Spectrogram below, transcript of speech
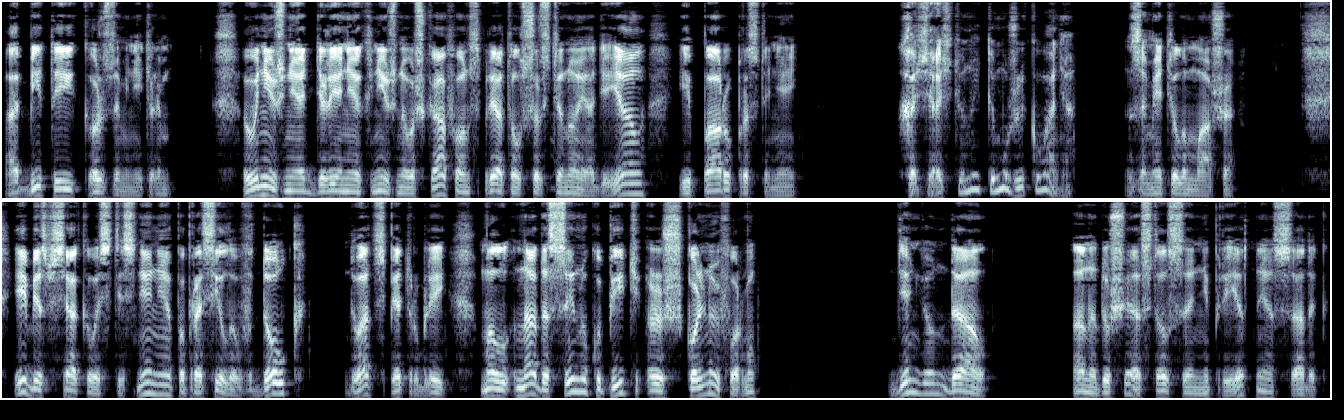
обитый кожзаменителем. В нижнее отделение книжного шкафа он спрятал шерстяное одеяло и пару простыней. Хозяйственный ты мужик, Ваня, — заметила Маша. И без всякого стеснения попросила в долг двадцать пять рублей, мол, надо сыну купить школьную форму. Деньги он дал, а на душе остался неприятный осадок.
